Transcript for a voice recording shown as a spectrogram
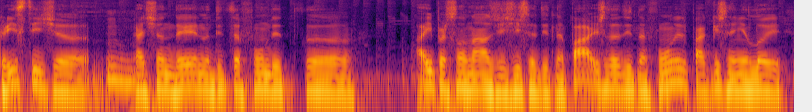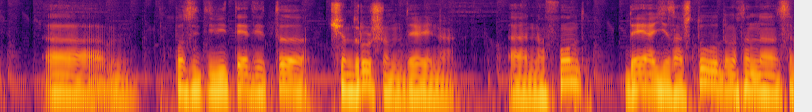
Kristi që mm. ka qenë deri në ditën e fundit e, ai personazhi që ishte ditën e parë, ishte edhe ditën e fundit, pra kishte një lloj ë pozitiviteti të qëndrueshëm deri në në fund. Dea gjithashtu, domethënë se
